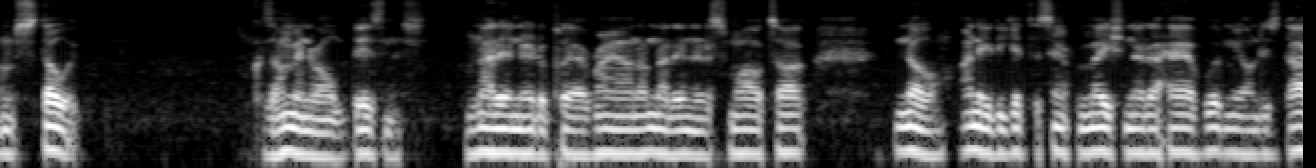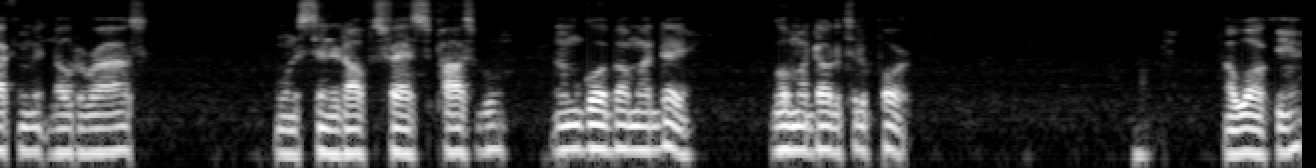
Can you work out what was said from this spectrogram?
I'm stoic because I'm in their own business. I'm not in there to play around. I'm not in there to small talk. No, I need to get this information that I have with me on this document notarized. I want to send it off as fast as possible. And I'm going to go about my day. Go with my daughter to the park. I walk in.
